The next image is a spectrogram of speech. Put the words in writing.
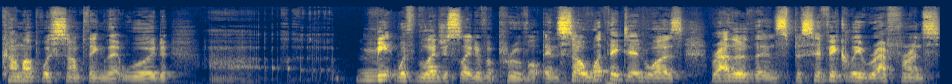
come up with something that would meet with legislative approval. And so what they did was rather than specifically reference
